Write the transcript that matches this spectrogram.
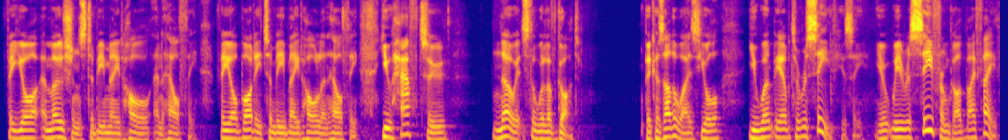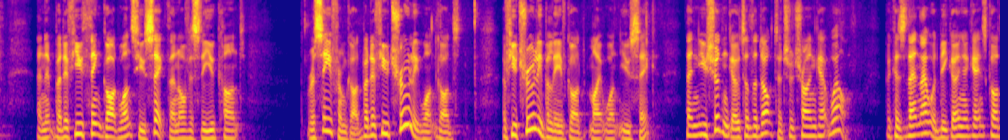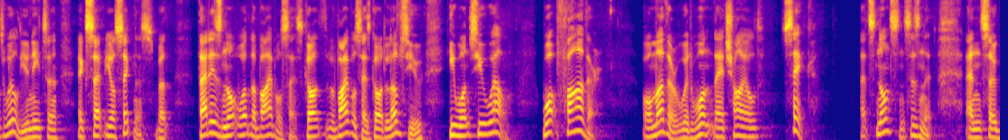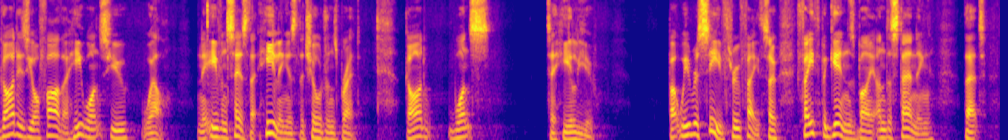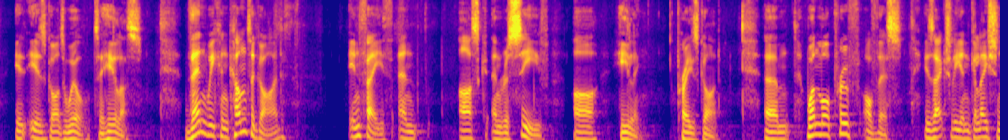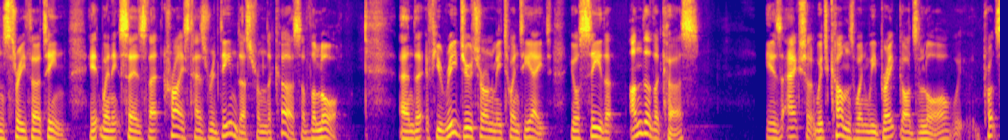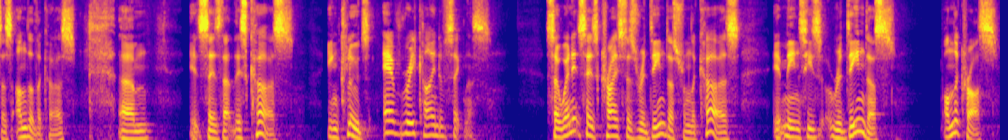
for your emotions to be made whole and healthy, for your body to be made whole and healthy. You have to know it's the will of God because otherwise you'll you won't be able to receive you see. You, we receive from god by faith. And it, but if you think god wants you sick then obviously you can't receive from god. But if you truly want god if you truly believe god might want you sick then you shouldn't go to the doctor to try and get well because then that would be going against god's will. You need to accept your sickness. But that is not what the bible says. God the bible says god loves you. He wants you well. What father or mother would want their child sick. That's nonsense, isn't it? And so God is your father. He wants you well. And it even says that healing is the children's bread. God wants to heal you. But we receive through faith. So faith begins by understanding that it is God's will to heal us. Then we can come to God in faith and ask and receive our healing. Praise God. Um, one more proof of this is actually in Galatians 3:13, it, when it says that Christ has redeemed us from the curse of the law. And uh, if you read Deuteronomy 28, you'll see that under the curse is actually, which comes when we break God's law, puts us under the curse. Um, it says that this curse includes every kind of sickness. So when it says Christ has redeemed us from the curse, it means he's redeemed us on the cross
